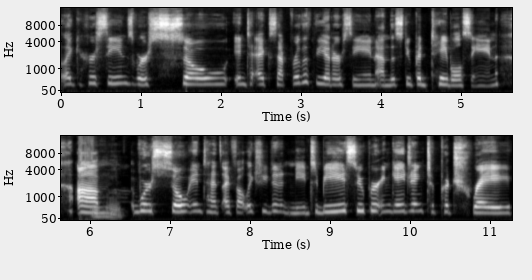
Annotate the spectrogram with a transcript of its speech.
like her scenes were so into except for the theater scene and the stupid table scene um were so intense i felt like she didn't need to be super engaging to portray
